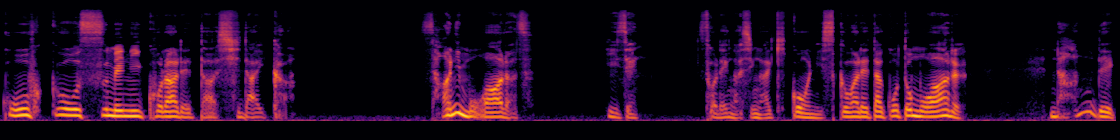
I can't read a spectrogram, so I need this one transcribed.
幸福を進めに来られた次第か。さにもあらず以前それがしが貴公に救われたこともある。なんで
